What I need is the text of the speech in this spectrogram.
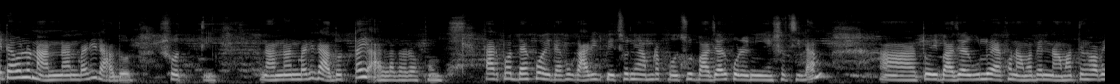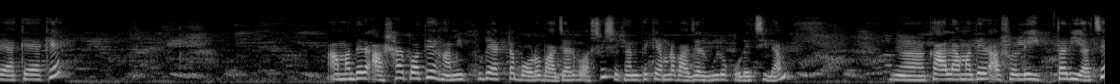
এটা হলো নান্নান বাড়ির আদর, সত্যি। নান্নান বাড়ির আদরটাই আলাদা রকম। তারপর দেখো, এই দেখো গাড়ির পেছনে আমরা প্রচুর বাজার করে নিয়ে এসেছিলাম। তো এই বাজারগুলো এখন আমাদের নামাতে হবে একে একে। আমাদের আসার পথে হামিদপুরে একটা বড় বাজার বসে, সেখান থেকে আমরা বাজারগুলো করেছিলাম। কাল আমাদের আসলে ইফতারি আছে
